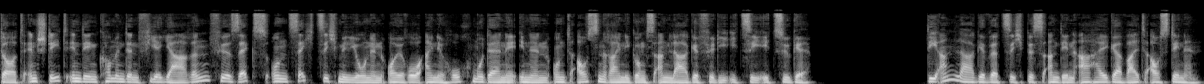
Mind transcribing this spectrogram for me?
Dort entsteht in den kommenden vier Jahren für 66 Millionen Euro eine hochmoderne Innen- und Außenreinigungsanlage für die ICE-Züge. Die Anlage wird sich bis an den Aheiger Wald ausdehnen.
